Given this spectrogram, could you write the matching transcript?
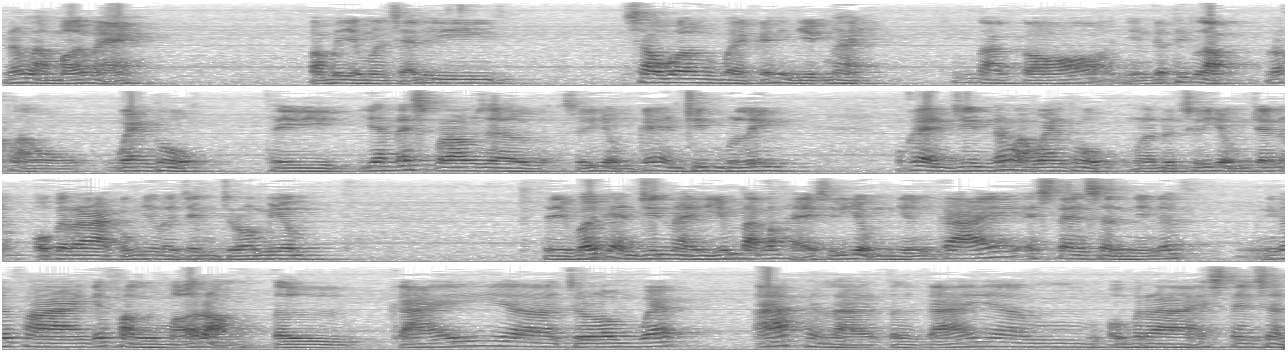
rất là mới mẻ. Và bây giờ mình sẽ đi sâu hơn về cái trình duyệt này. Chúng ta có những cái thiết lập rất là quen thuộc. Thì Yandex Browser sử dụng cái engine Blink. Một cái engine rất là quen thuộc là được sử dụng trên Opera cũng như là trên Chromium thì với cái engine này thì chúng ta có thể sử dụng những cái extension những cái những cái file cái phần mở rộng từ cái ờ, uh, Chrome web app hay là từ cái um, Opera extension.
